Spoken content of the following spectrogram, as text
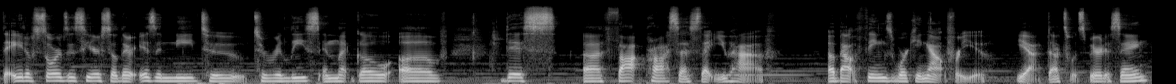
The Eight of Swords is here, so there is a need to to release and let go of this uh, thought process that you have about things working out for you. Yeah, that's what spirit is saying.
